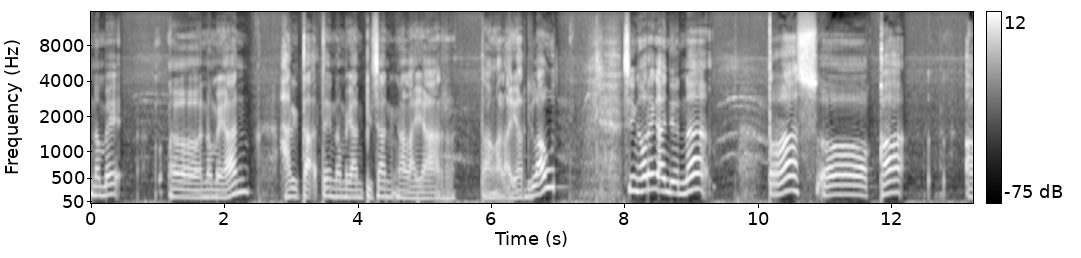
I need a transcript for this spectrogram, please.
nembe e, nemean harita teh nemean pisan ngalayar. Tanggal layar di laut. Sing horeng anjena teras e, ka e,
